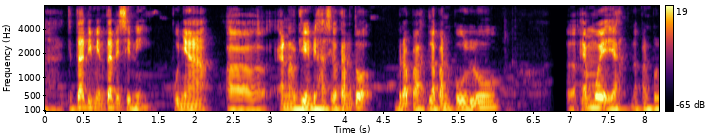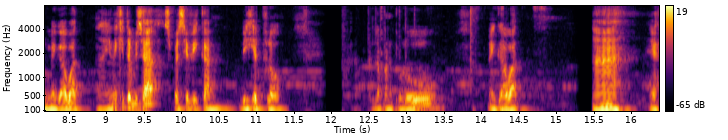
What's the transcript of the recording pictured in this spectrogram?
Nah, kita diminta di sini punya e, energi yang dihasilkan tuh berapa? 80 e, MW ya, 80 MW. Nah, ini kita bisa spesifikan di heat flow. 80 MW. Nah, ya,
